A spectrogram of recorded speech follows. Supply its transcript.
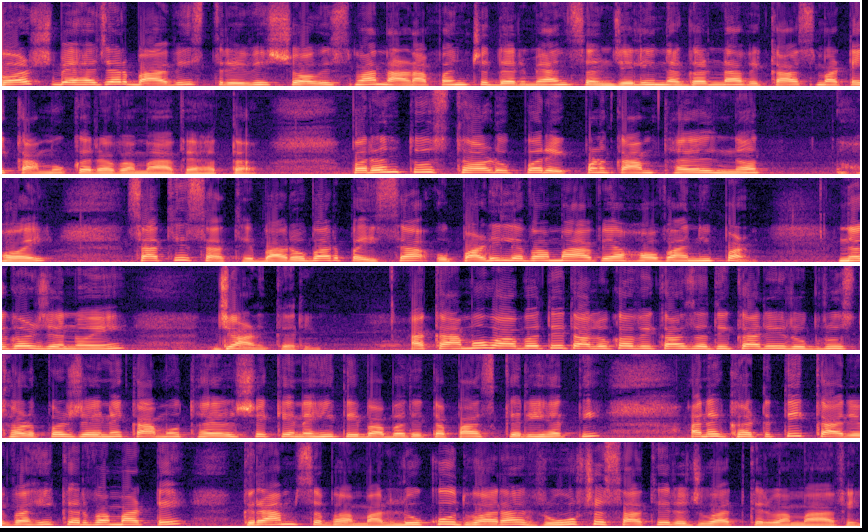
વર્ષ બે હજાર બાવીસ, ત્રેવીસ, ચોવીસમાં નાણાપંચ દરમિયાન સંજેલી નગરના વિકાસ માટે કામો કરાવવામાં આવ્યા હતા. પરંતુ સ્થળ ઉપર એક પણ કામ થયેલ ન હોય. સાથે સાથે બારોબાર પૈસા ઉપાડી લેવામાં આવ્યા હોવાની પણ નગરજનોએ જાણ કરી. આ કામો બાબતે તાલુકા વિકાસ અધિકારી રૂબરૂ સ્થળ પર જઈને કામો થયેલ છે કે નહીં તે બાબતે તપાસ કરી હતી અને ઘટતી કાર્યવાહી કરવા માટે ગ્રામસભામાં લોકો દ્વારા રોષ સાથે રજૂઆત કરવામાં આવી.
